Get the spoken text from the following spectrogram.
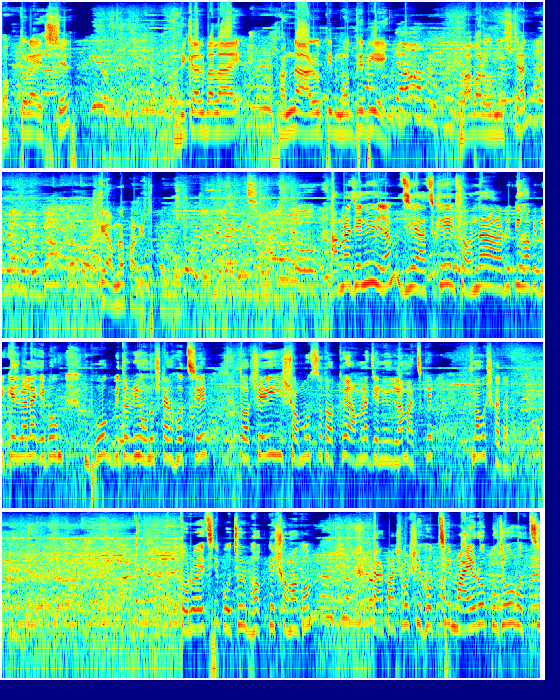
ভক্তরা এসছেন। বিকালবেলায় সন্ধ্যা আরতির মধ্যে দিয়েই বাবার অনুষ্ঠানকে আমরা পালিত করব। তো আমরা জেনে নিলাম যে আজকে সন্ধ্যা আরতি হবে বিকেলবেলা এবং ভোগ বিতরণী অনুষ্ঠান হচ্ছে। তো সেই সমস্ত তথ্যই আমরা জেনে নিলাম আজকে। নমস্কার দাদা। তো রয়েছে প্রচুর ভক্তের সমাগম। তার পাশাপাশি হচ্ছে মায়েরও পুজোও হচ্ছে।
